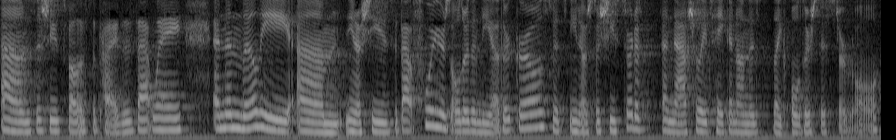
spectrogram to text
Um, so she's full of surprises that way. And then Lily, um, you know, she's about four years older than the other girls, but, you know, so she's sort of naturally taken on this like older sister role.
